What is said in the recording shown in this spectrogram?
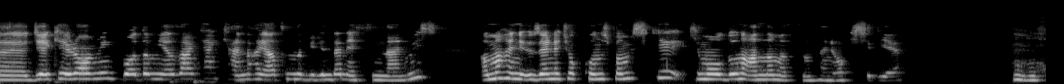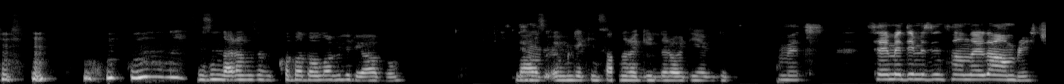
e, J.K. Rowling bu adamı yazarken kendi hayatında birinden esinlenmiş. Ama hani üzerine çok konuşmamış ki kim olduğunu anlamasın hani o kişi diye. Bizim de aramızda bir koda da olabilir ya bu. Bazı evet. önceki insanlara Gilderoy diyebiliriz. Evet. Sevmediğimiz insanları da Umbridge.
